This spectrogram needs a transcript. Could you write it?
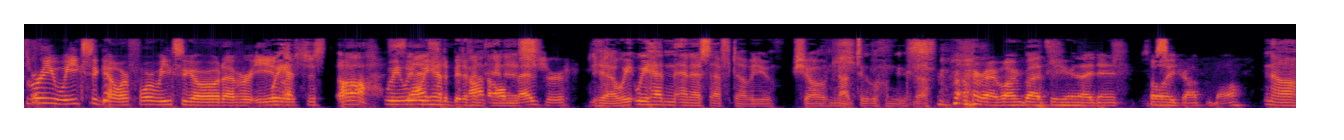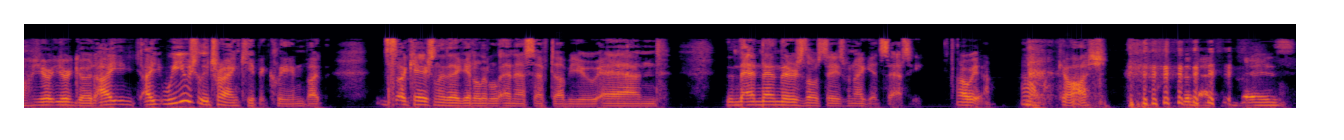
Three weeks ago or four weeks ago or whatever, Ian We was just oh, we- we- we had a bit of an not NS. measure. Yeah, we we had an NSFW show not too long ago. All right. Well, I'm glad to hear that I didn't totally drop the ball. No, you're you're good. I, I we usually try and keep it clean, but occasionally they get a little NSFW, and and then there's those days when I get sassy. Oh yeah. Oh my gosh, The best of days.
